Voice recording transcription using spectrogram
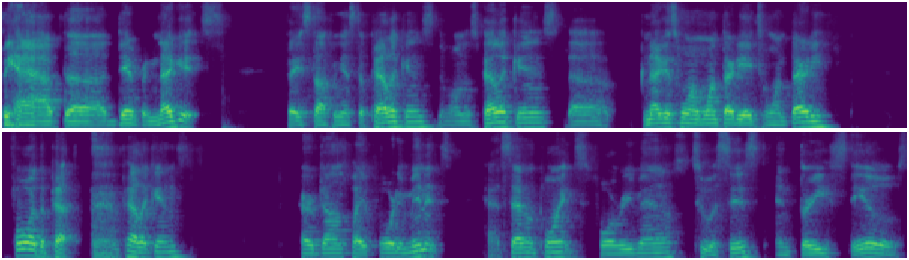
we have the Denver Nuggets faced off against the Pelicans, the Orleans Pelicans. The Nuggets won 138 to 130. For the Pe- Pelicans, Herb Jones played 40 minutes, had seven points, four rebounds, two assists, and three steals.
